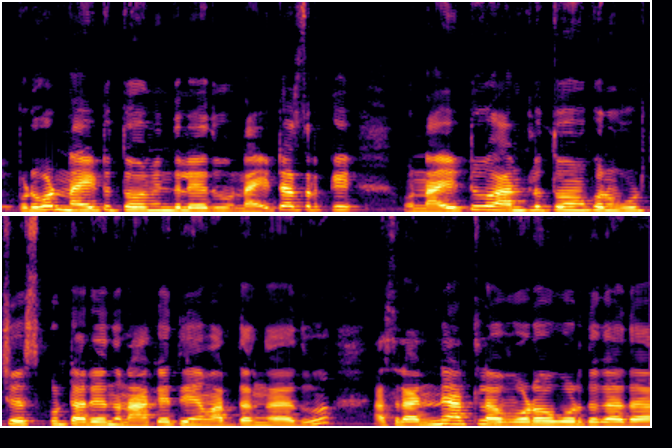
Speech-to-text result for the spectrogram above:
ఎప్పుడు కూడా నైట్ తోమింది లేదు. నైట్ అసలుకి నైట్ అంట్లు తోముకొని ఊడి చేసుకుంటారేందో నాకైతే ఏం అర్థం కాదు. అసలు అన్నీ అట్లా ఊడవకూడదు కదా.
